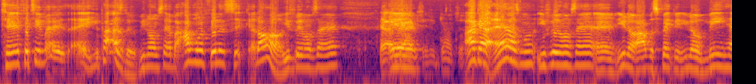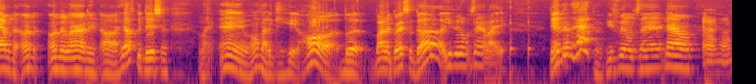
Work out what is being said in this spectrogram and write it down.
10, 15 minutes, hey, you positive. You know what I'm saying? But I wasn't feeling sick at all. You feel what I'm saying? I And- got you. Got you. I got asthma. You feel what I'm saying? And you know, I was expecting, you know, me having an un- underlying uh, health condition. Like, damn, I'm about to get hit hard. But by the grace of God, you feel what I'm saying? Like, then nothing happened. You feel what I'm saying? Now, Uh huh.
